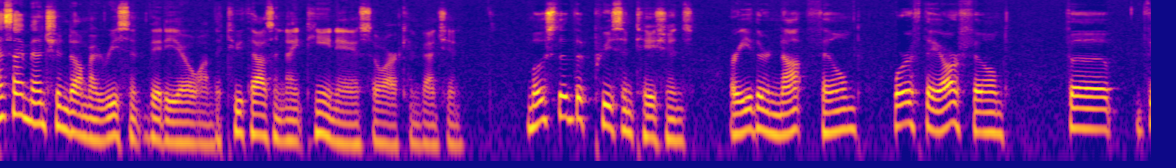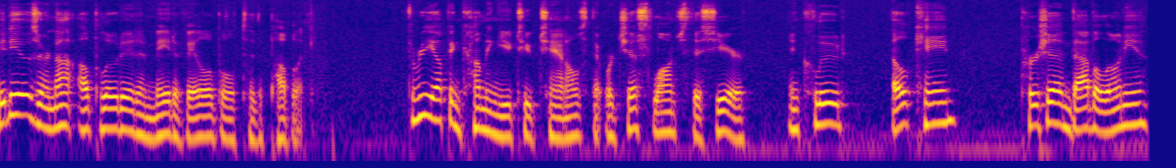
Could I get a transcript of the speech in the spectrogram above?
As I mentioned on my recent video on the 2019 ASOR convention, most of the presentations are either not filmed or if they are filmed, the videos are not uploaded and made available to the public. Three up and coming YouTube channels that were just launched this year include LCANE, Persia and Babylonia,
